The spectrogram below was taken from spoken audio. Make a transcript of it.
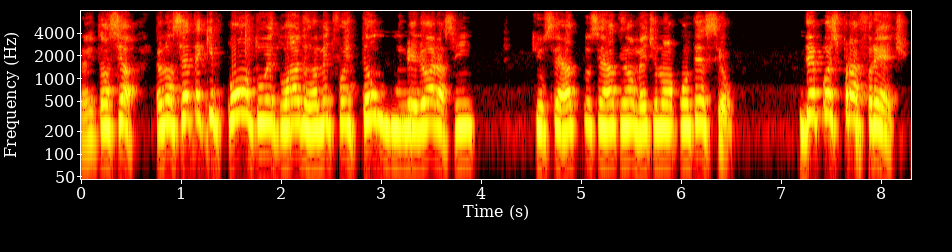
Então, assim, ó, eu não sei até que ponto o Eduardo realmente foi tão melhor assim que o Cerrado, porque o Cerrado realmente não aconteceu. Depois para frente,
